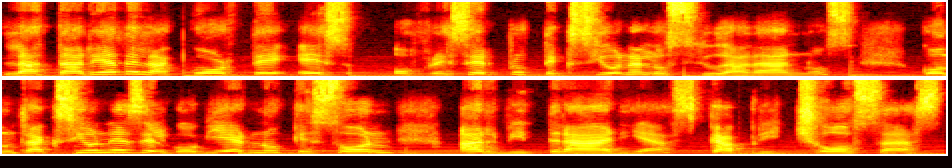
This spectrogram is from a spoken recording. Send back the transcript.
La tarea de la Corte es ofrecer protección a los ciudadanos contra acciones del gobierno que son arbitrarias, caprichosas,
